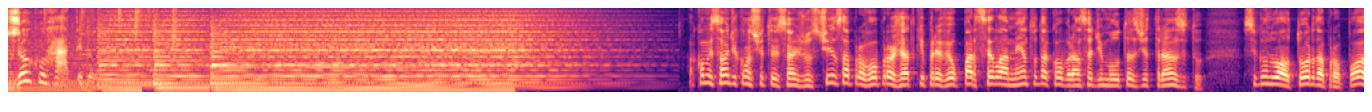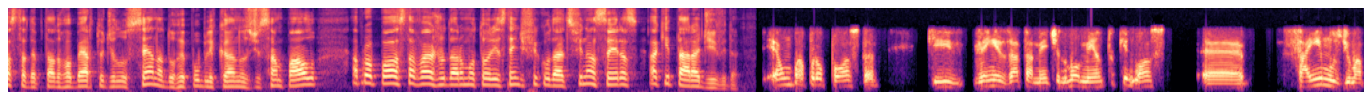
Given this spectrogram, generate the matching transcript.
Jogo rápido. A Comissão de Constituição e Justiça aprovou o projeto que prevê o parcelamento da cobrança de multas de trânsito. Segundo o autor da proposta, deputado Roberto de Lucena, do Republicanos de São Paulo, a proposta vai ajudar o motorista em dificuldades financeiras a quitar a dívida. É uma proposta que vem exatamente no momento que nós é, saímos de uma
